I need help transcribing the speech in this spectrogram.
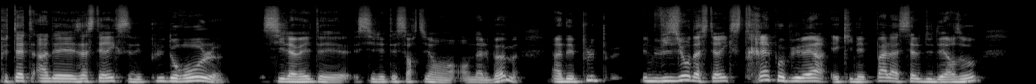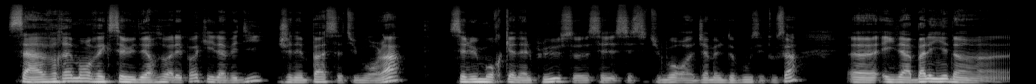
peut-être un des Astérix les plus drôles s'il avait été s'il était sorti en, en, album, un des plus une vision d'Astérix très populaire et qui n'est pas la celle d'Uderzo, ça a vraiment vexé Uderzo à l'époque et il avait dit je n'aime pas cet humour là c'est l'humour Canal+, euh, c'est cet humour euh, Jamel Debbouze et tout ça. Euh, et il a balayé d'un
